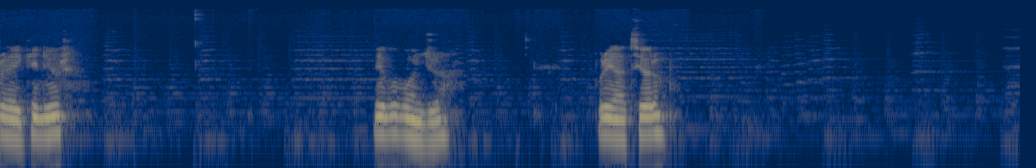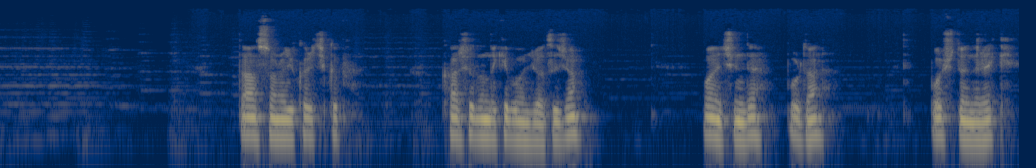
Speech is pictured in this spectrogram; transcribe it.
buraya geliyor. Ve bu boncuğu buraya atıyorum. Daha sonra yukarı çıkıp karşılığındaki boncuğu atacağım. Onun için de buradan boş dönerek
